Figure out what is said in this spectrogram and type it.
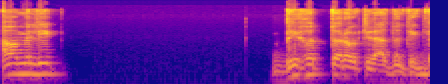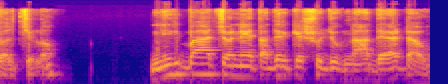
আওয়ামী লীগ বৃহত্তর একটি রাজনৈতিক দল ছিল। নির্বাচনে তাদেরকে সুযোগ না দেওয়াটাও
